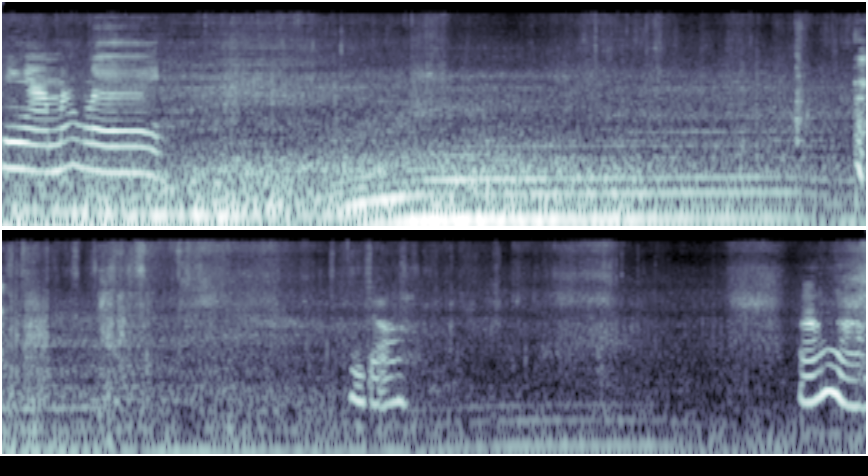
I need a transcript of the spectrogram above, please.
นี่งามมากเลย จ้ะงามงาม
